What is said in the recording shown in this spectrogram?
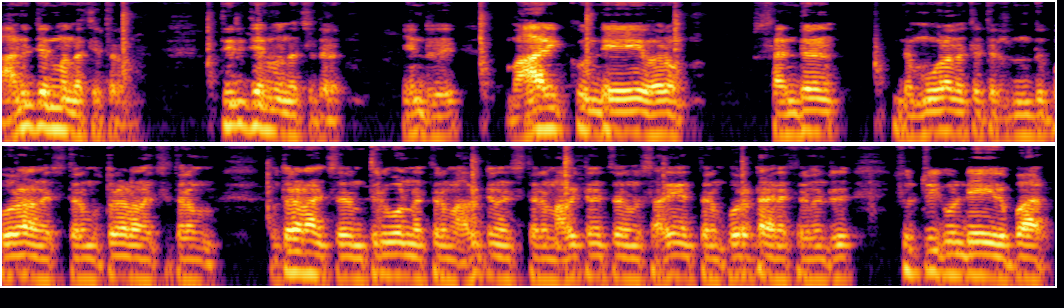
அணுஜென்ம நட்சத்திரம் திருஜென்ம நட்சத்திரம் என்று மாறிக்கொண்டே வரும். சந்திரன் இந்த மூல நட்சத்திரத்திலிருந்து பூராட நட்சத்திரம் உத்திராட நட்சத்திரம் உத்திராட நட்சத்திரம் திருவோண நட்சத்திரம் அவிட்ட நட்சத்திரம் அவிட்ட நட்சத்திரம் சதய நட்சத்திரம் புரட்டாய நட்சத்திரம் என்று சுற்றி கொண்டே இருப்பார்.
